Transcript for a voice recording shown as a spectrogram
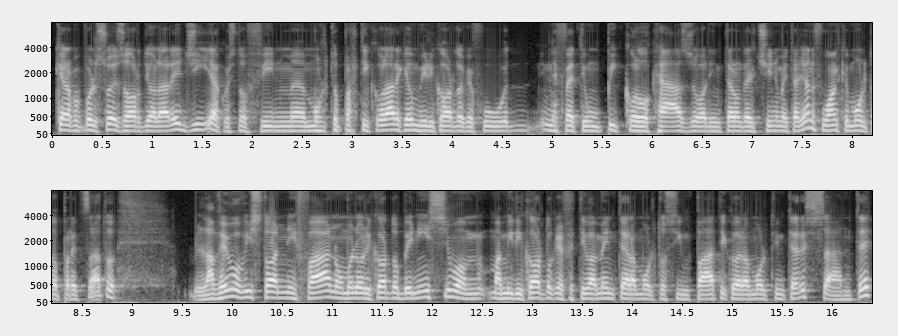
che era proprio il suo esordio alla regia, questo film molto particolare che io mi ricordo che fu in effetti un piccolo caso all'interno del cinema italiano, fu anche molto apprezzato. L'avevo visto anni fa, non me lo ricordo benissimo, ma mi ricordo che effettivamente era molto simpatico, era molto interessante.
